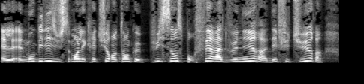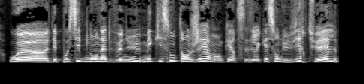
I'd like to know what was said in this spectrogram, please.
elle, elle, mobilise justement l'écriture en tant que puissance pour faire advenir des futurs ou euh, des possibles non advenus, mais qui sont en germe en cœur. C'est la question du virtuel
